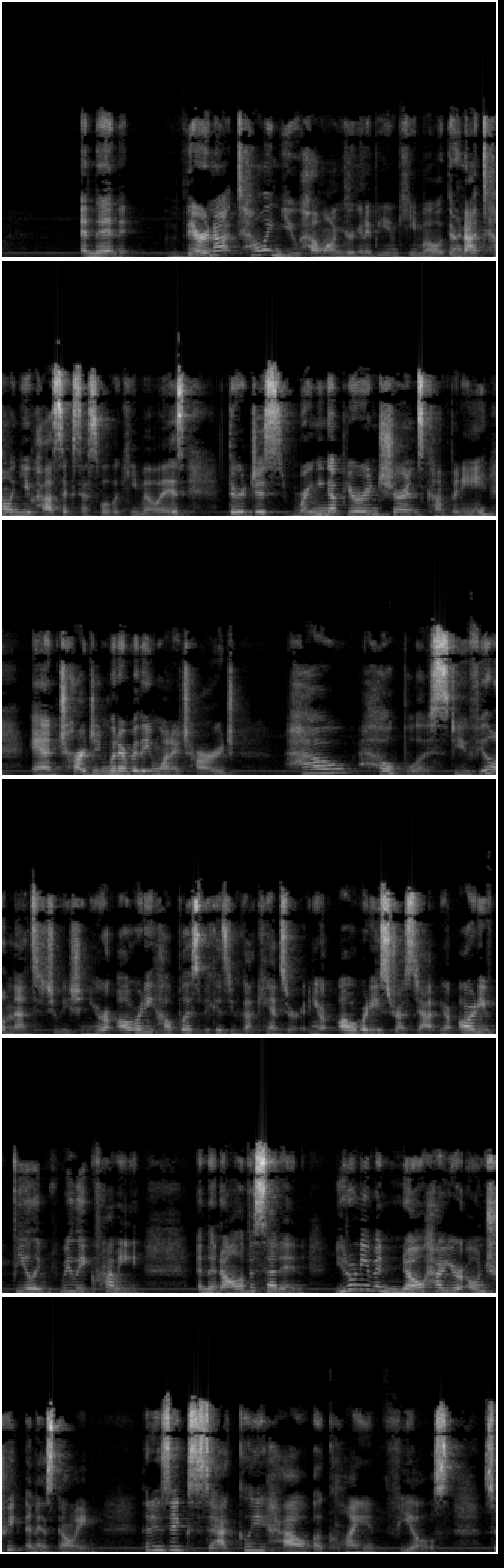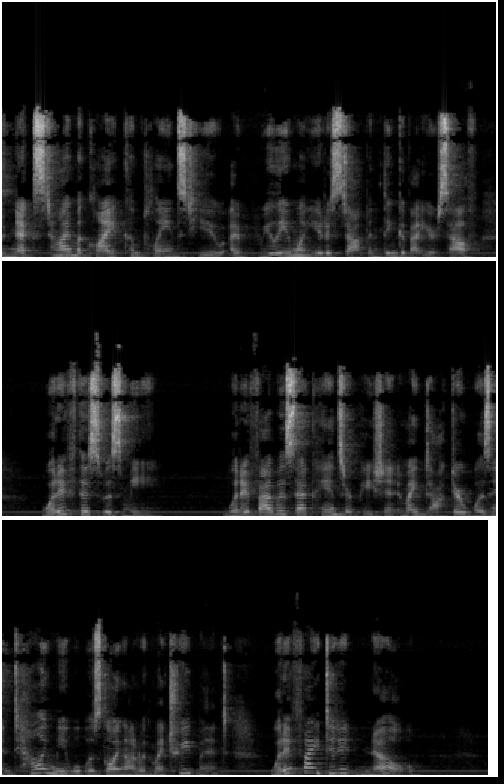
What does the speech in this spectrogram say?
And then they're not telling you how long you're going to be in chemo. They're not telling you how successful the chemo is. They're just ringing up your insurance company and charging whatever they want to charge. How helpless do you feel in that situation? You're already helpless because you've got cancer and you're already stressed out and you're already feeling really crummy. And then all of a sudden, you don't even know how your own treatment is going. That is exactly how a client feels. So, next time a client complains to you, I really want you to stop and think about yourself. What if this was me? What if I was that cancer patient and my doctor wasn't telling me what was going on with my treatment? What if I didn't know?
